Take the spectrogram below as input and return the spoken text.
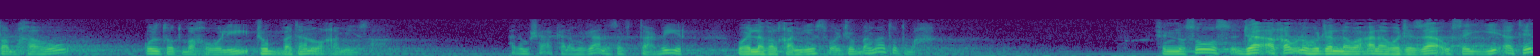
طبخه. قلت اطبخوا لي جبة وقميصا. هذا مشاكلة مجانسة في التعبير. وإلا في القميص والجبة ما تطبخ. في النصوص جاء قوله جل وعلا وجزاء سيئة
